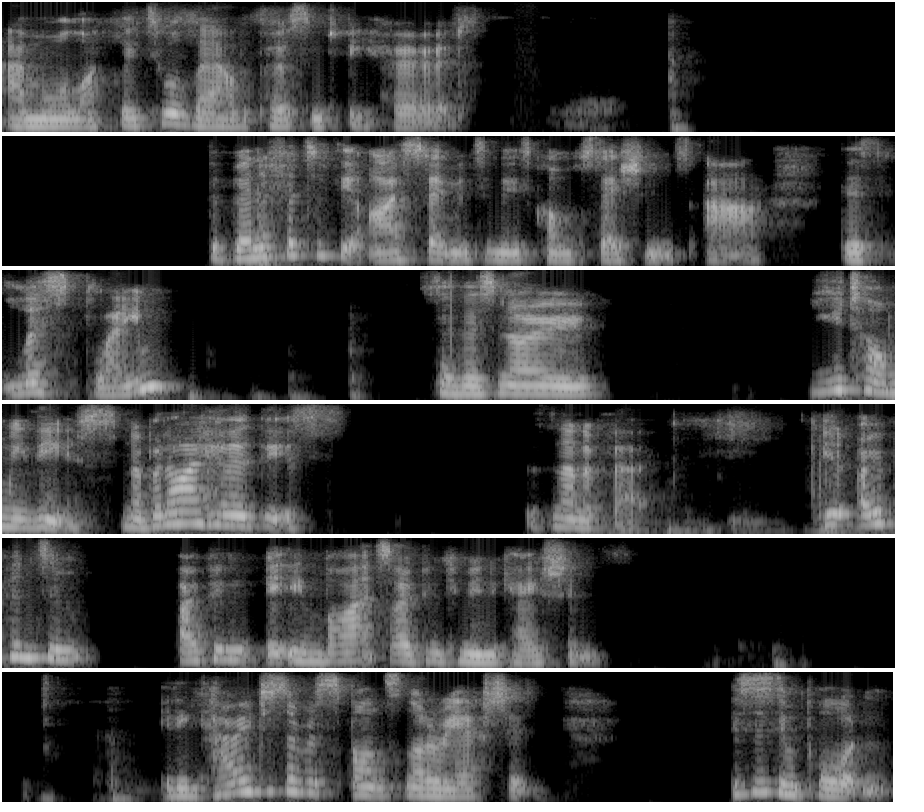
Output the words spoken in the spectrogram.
and more likely to allow the person to be heard. The benefits of the I statements in these conversations are there's less blame. So there's no, you told me this, no, but I heard this. There's none of that. It opens in, open, it invites open communication. It encourages a response, not a reaction. This is important.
